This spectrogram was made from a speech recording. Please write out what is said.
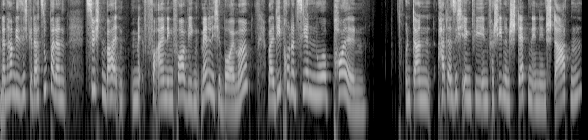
Dann haben die sich gedacht, super, dann züchten wir halt vor allen Dingen vorwiegend männliche Bäume, weil die produzieren nur Pollen. Und dann hat er sich irgendwie in verschiedenen Städten in den Staaten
